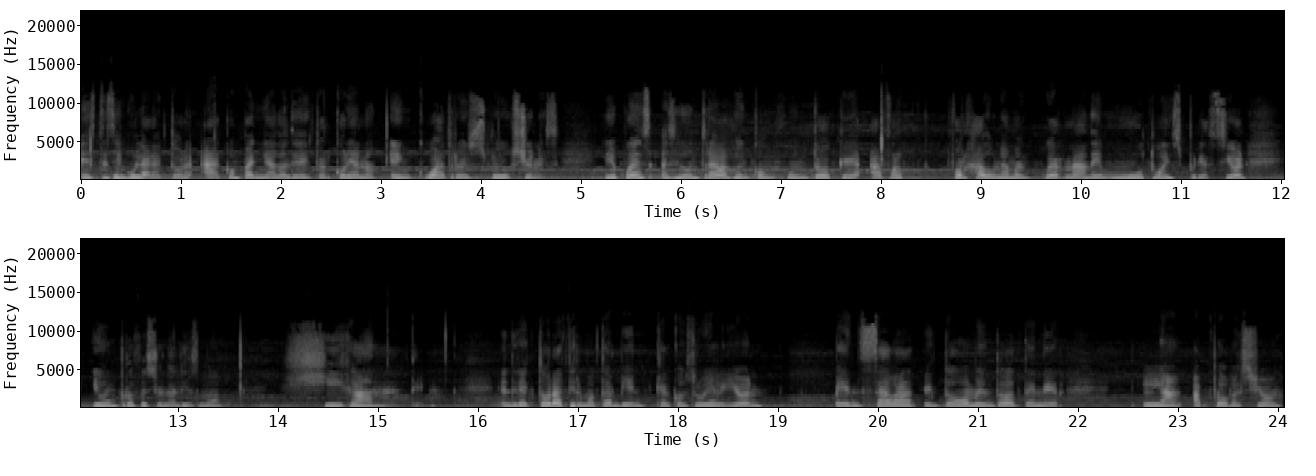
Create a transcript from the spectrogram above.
Este singular actor ha acompañado al director coreano en cuatro de sus producciones y pues ha sido un trabajo en conjunto que ha forjado una mancuerna de mutua inspiración y un profesionalismo gigante. El director afirmó también que al construir el guion pensaba en todo momento tener la aprobación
